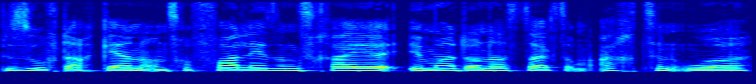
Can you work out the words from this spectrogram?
Besucht auch gerne unsere Vorlesungsreihe immer donnerstags um 18 Uhr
